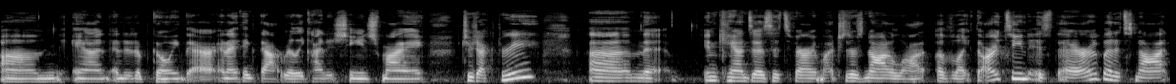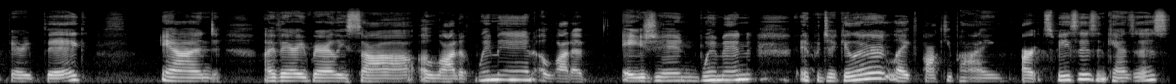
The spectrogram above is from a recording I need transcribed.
um, and ended up going there, and I think that really kind of changed my trajectory. Um, in Kansas, it's very much there's not a lot of like the art scene is there, but it's not very big, and I very rarely saw a lot of women, a lot of Asian women in particular, like occupying art spaces in Kansas.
